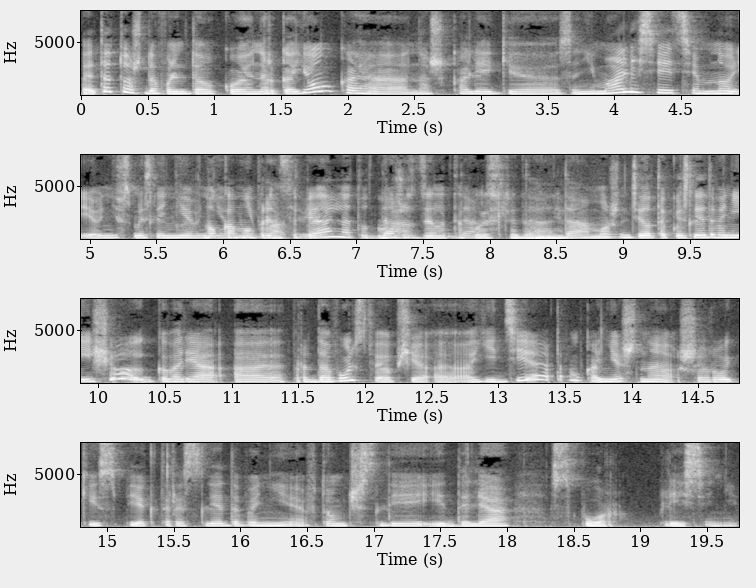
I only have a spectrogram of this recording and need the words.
Это тоже довольно такое энергоемкое. Наши коллеги занимались этим. Ну, не в смысле не Но не, кому не принципиально, тут да, может сделать да, такое исследование. Да, да, можно делать такое исследование. Еще говоря о продовольствии, вообще о еде, там, конечно, широкий спектр исследований, в том числе и для спор плесени.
